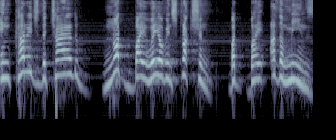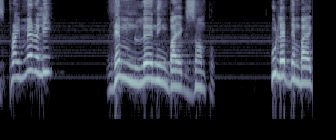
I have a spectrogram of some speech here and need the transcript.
encourage the child not by way of instruction, but by other means, primarily them learning by example. Who led them by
